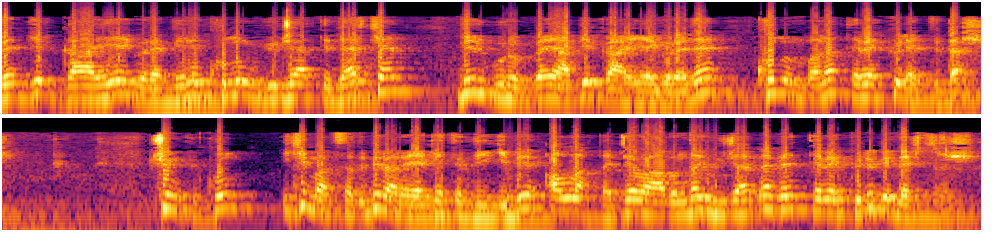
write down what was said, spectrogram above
ve bir gayeye göre beni kulum yüceltti derken bir grup veya bir gayeye göre de kulum bana tevekkül etti der. Çünkü kul iki maksadı bir araya getirdiği gibi Allah da cevabında yüceltme ve tevekkülü birleştirir.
